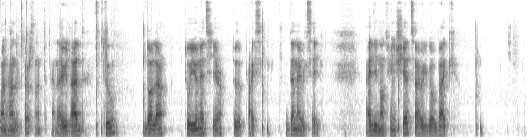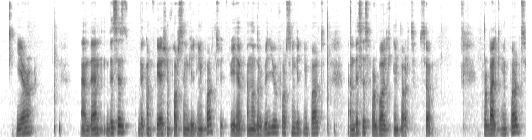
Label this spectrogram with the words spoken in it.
100%, and I will add two dollar two units here to the price. Then I will save. I did not finish yet, so I will go back here. And then this is the configuration for single import. We have another video for single import, and this is for bulk import. So for bulk import,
